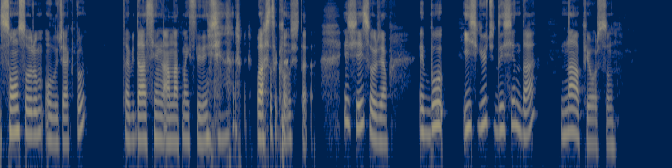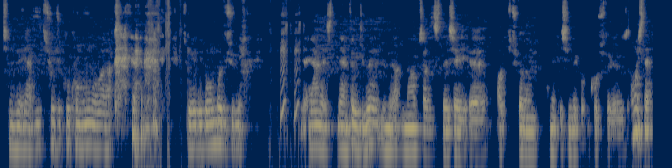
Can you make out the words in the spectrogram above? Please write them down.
son sorum olacak bu. Tabii daha senin anlatmak istediğin şeyler varsa konuş da. E, şey soracağım. E, bu iş güç dışında ne yapıyorsun? Şimdi yani ilk çocuklu konuğum olarak şöyle bir bomba düşüreyim. yani, işte, yani tabii ki de ne, yapacağız işte şey e, küçük adamın hani peşinde koşturuyoruz. Ama işte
